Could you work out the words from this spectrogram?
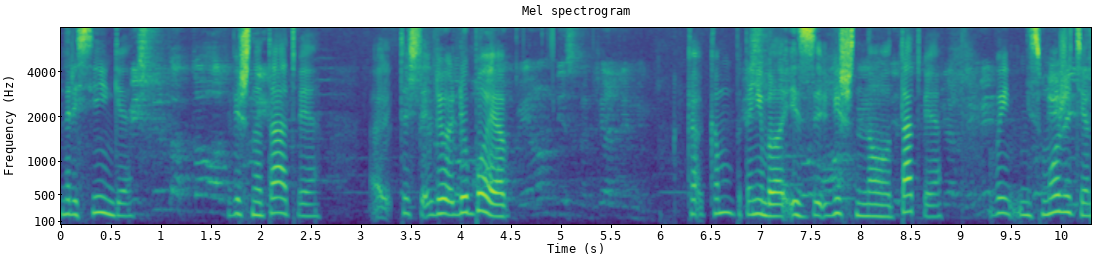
Нарисинге, Vishnu Tattva all Вишну Татве, э, то есть лю- любое, beyond this material limit. к- кому бы то ни было из Вишну Татве, вы не сможете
